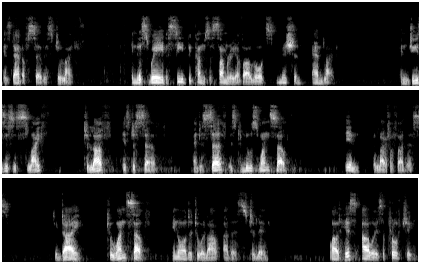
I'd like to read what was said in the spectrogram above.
is that of service to life. In this way, the seed becomes a summary of our Lord's mission and life in Jesus' life, to love is to serve, and to serve is to lose oneself in the life of others, to die to oneself in order to allow others to live. While his hour is approaching,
